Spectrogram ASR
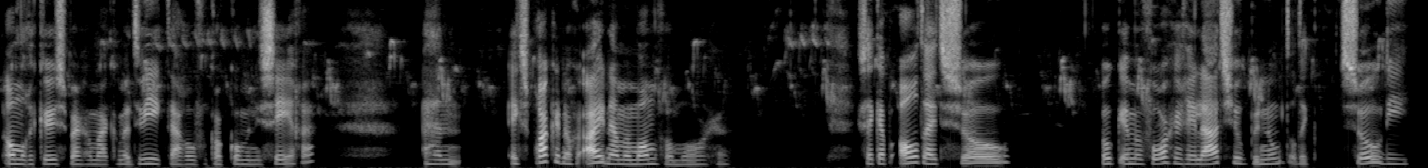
andere keuzes ben gaan maken met wie ik daarover kan communiceren. En ik sprak het nog uit naar mijn man vanmorgen. Ik zei, ik heb altijd zo ook in mijn vorige relatie ook benoemd dat ik zo die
